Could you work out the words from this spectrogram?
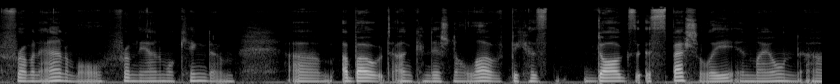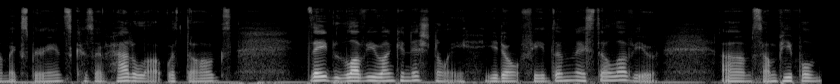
from an animal, from the animal kingdom, um, about unconditional love because dogs, especially in my own um, experience, because I've had a lot with dogs, they love you unconditionally. You don't feed them, they still love you. Um, some people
